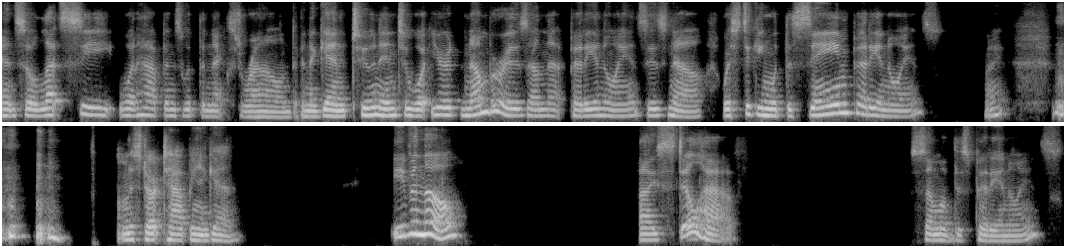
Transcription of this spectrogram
and so let's see what happens with the next round. And again, tune into what your number is on that petty annoyance is now. We're sticking with the same petty annoyance, right? I'm going to start tapping again. Even though I still have some of this petty annoyance,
